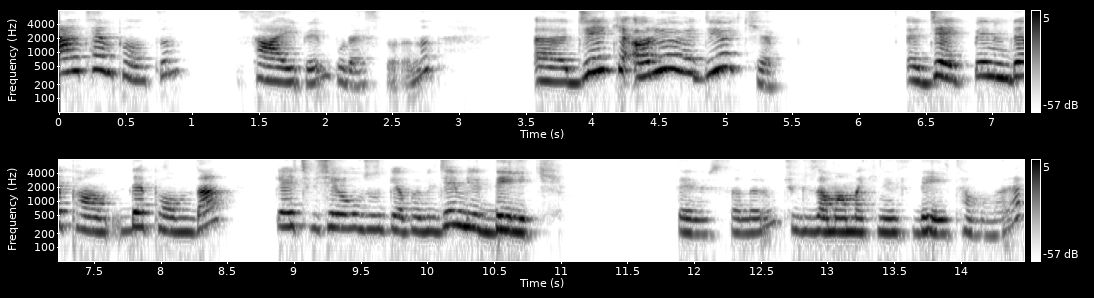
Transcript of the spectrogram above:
El Templeton sahibi bu restoranın e, Jake'i arıyor ve diyor ki e, Jake benim depom, depomda geçmişe yolculuk yapabileceğim bir delik denir sanırım. Çünkü zaman makinesi değil tam olarak.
